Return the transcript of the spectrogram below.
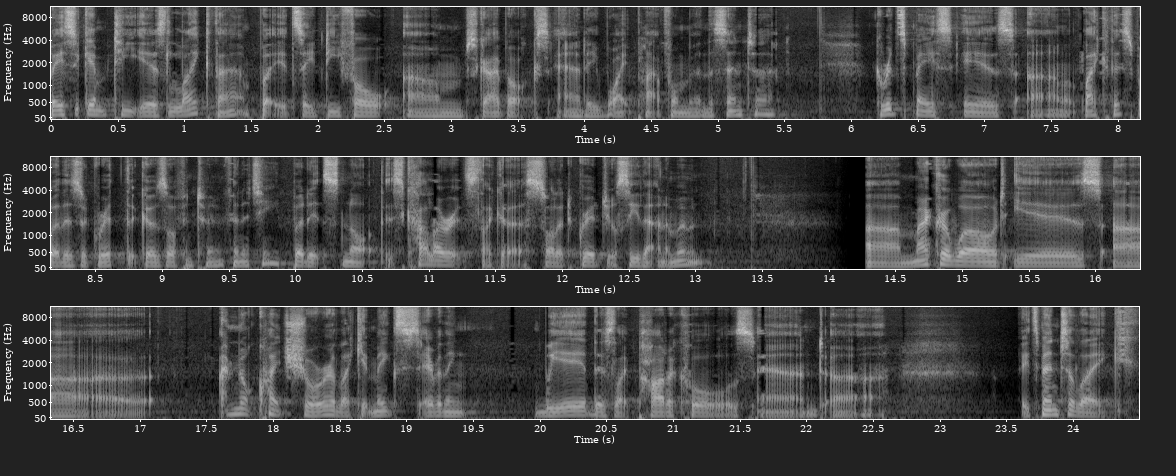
Basic empty is like that, but it's a default um, skybox and a white platform in the center. Grid space is uh, like this, where there's a grid that goes off into infinity, but it's not this color, it's like a solid grid. You'll see that in a moment. Uh, micro world is, uh, I'm not quite sure, like it makes everything weird. There's like particles and uh, it's meant to like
